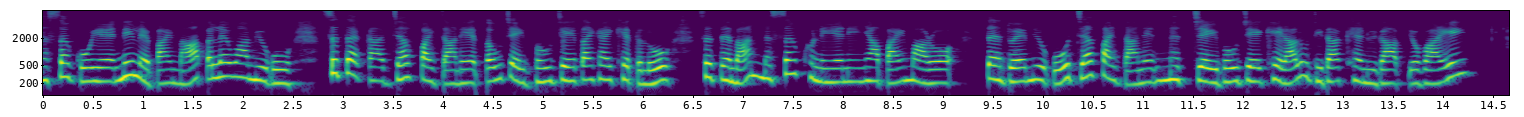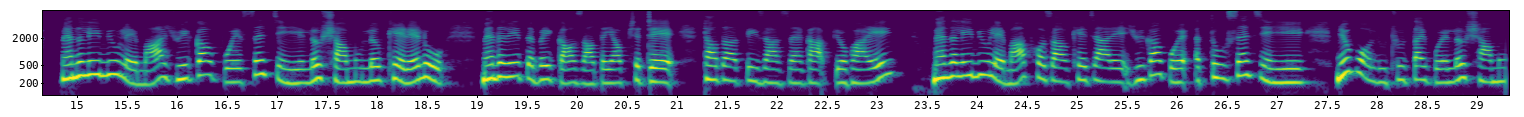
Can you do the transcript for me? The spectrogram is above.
29ရက်နေ့လယ်ပိုင်းမှာပလက်ဝမြို့ကိုစစ်တပ်က Jet Fighter နဲ့၃ကြိမ်ဗုံးကျဲတိုက်ခိုက်ခဲ့တယ်လို့စက်တင်ဘာ29ရက်နေ့ညပိုင်းမှာတော့တန်သွဲမြို့ကို Jet Fighter နဲ့နှစ်ကြိမ်ဗုံးကျဲခဲ့တာလို့ဒေသခံတွေကပြောပါတယ်။မန္တလေးမြို့လယ်မှာရွေးကောက်ပွဲစက်ကျင်ရေးလှုပ်ရှားမှုလုပ်ခဲ့တယ်လို့မန္တလေးတပိတ်ကောင်းဆောင်တယောက်ဖြစ်တဲ့ဒေါက်တာတီဇာဆန်းကပြောပါတယ်။ မန္တလေးမြို့လယ်မှာဖော်ဆောင်ခဲ့ကြတဲ့ရွေးကောက်ပွဲအတူဆက်ကျင်ရေးမြို့ပေါ်လူထုတိုက်ပွဲလှုပ်ရှားမှု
